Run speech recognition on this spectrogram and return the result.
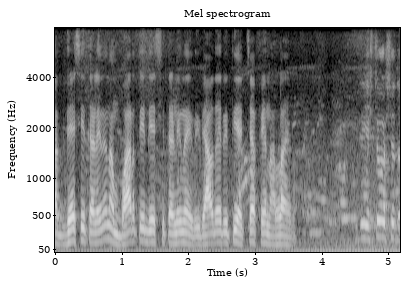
ಅದು ದೇಸಿ ತಳಿನೇ ನಮ್ಮ ಭಾರತೀಯ ದೇಸಿ ತಳಿನೇ ಇದು ಯಾವುದೇ ರೀತಿ ಎಚ್ ಎಫ್ ಏನಲ್ಲ ಇದು. ಇದು ಎಷ್ಟು ವರ್ಷದ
